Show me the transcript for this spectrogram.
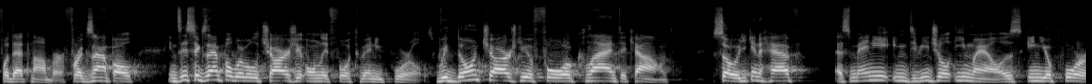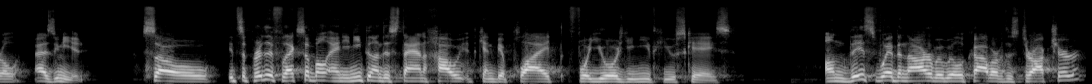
for that number. For example, in this example, we will charge you only for 20 portals. We don't charge you for client account. So you can have as many individual emails in your portal as you need. So it's a pretty flexible and you need to understand how it can be applied for your unique use case. On this webinar, we will cover the structure,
